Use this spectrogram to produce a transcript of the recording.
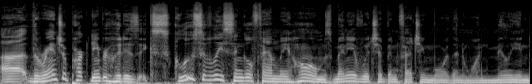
Uh, the Rancho Park neighborhood is exclusively single family homes, many of which have been fetching more than $1 million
